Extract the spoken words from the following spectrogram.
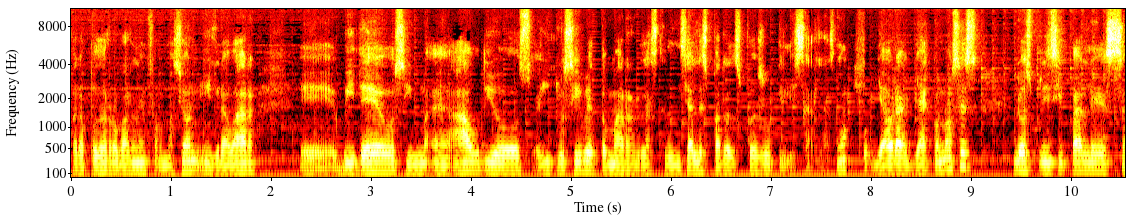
para poder robar la información y grabar eh, videos y eh, audios, e inclusive tomar las credenciales para después utilizarlas, ¿no? Y ahora ya conoces los principales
